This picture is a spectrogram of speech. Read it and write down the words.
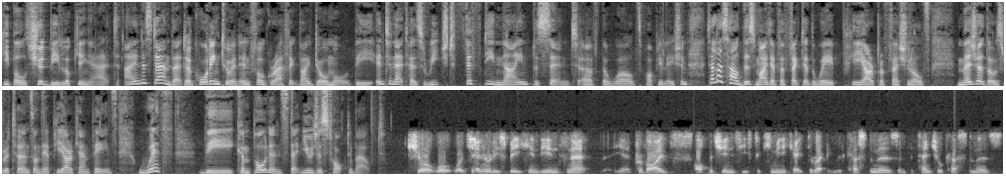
people should be looking at. I understand that according to an infographic by Domo, the internet has reached 59% of the world's population. Tell us how this might have affected the way PR professionals measure those returns on their PR campaigns with the components that you just talked about. Sure. Well, well generally speaking, the internet you know, provides opportunities to communicate directly with customers and potential customers.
